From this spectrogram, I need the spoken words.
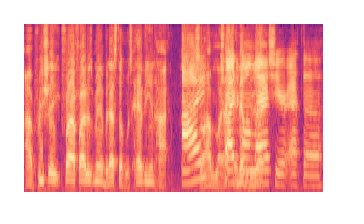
I appreciate firefighters, man, but that stuff was heavy and hot. I So I'm like, I tried can it on last year at the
